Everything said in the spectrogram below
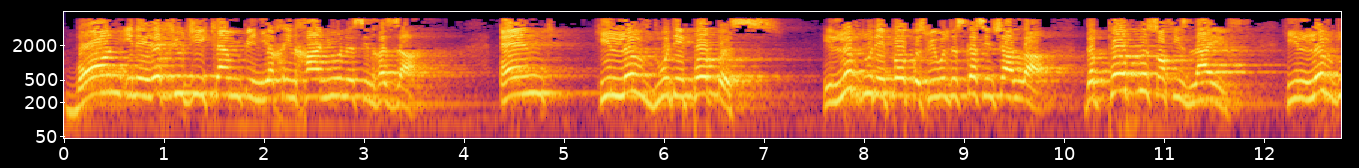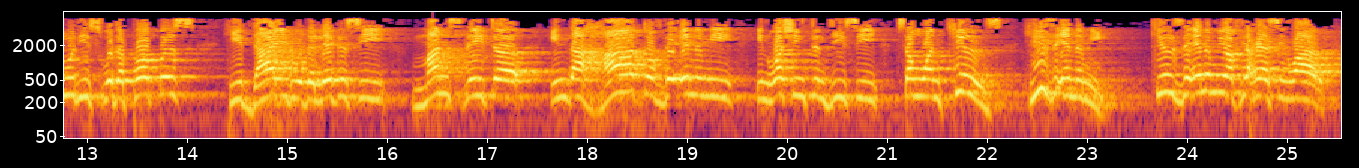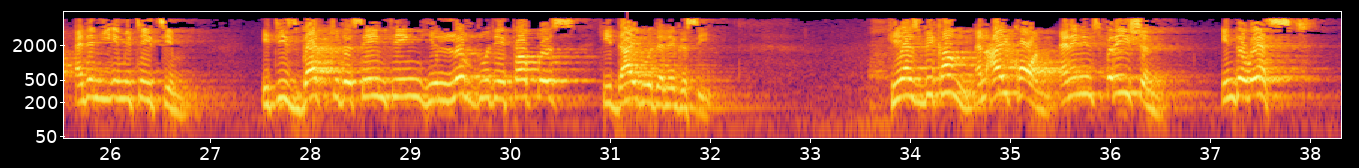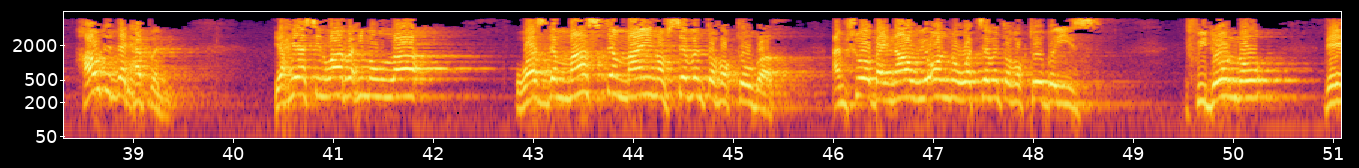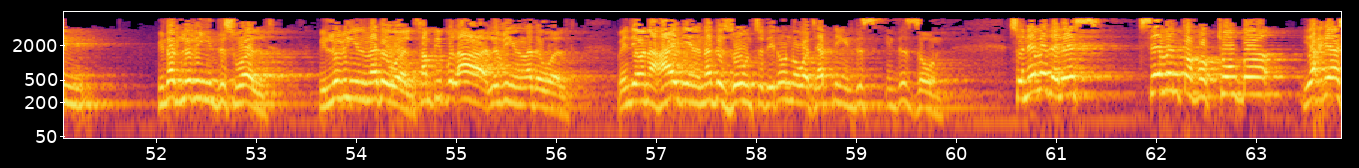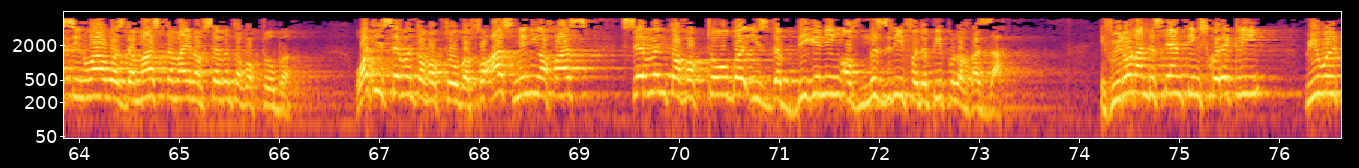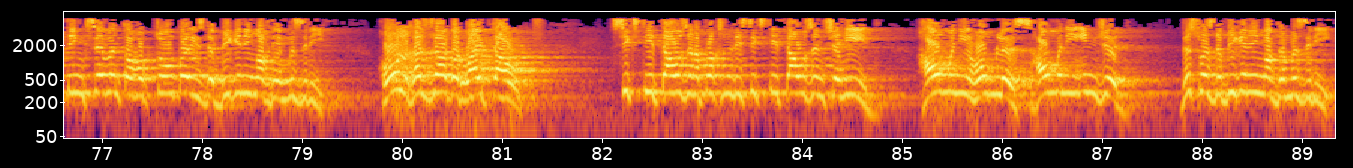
born in a refugee camp in, in Khan Yunis in Gaza. And he lived with a purpose. He lived with a purpose. We will discuss inshallah. The purpose of his life. He lived with his, with a purpose. He died with a legacy. Months later, in the heart of the enemy in Washington DC, someone kills his enemy. Kills the enemy of Yahya Sinwar, and then he imitates him. It is back to the same thing. He lived with a purpose. He died with a legacy. He has become an icon and an inspiration in the West. How did that happen? Yahya Sinwar rahimahullah was the mastermind of 7th of October. I'm sure by now we all know what 7th of October is. If we don't know, then we're not living in this world. We're living in another world. Some people are living in another world. When they want to hide in another zone, so they don't know what's happening in this, in this zone. So nevertheless, 7th of October, Yahya Sinwar was the mastermind of 7th of October. What is 7th of October? For us, many of us, 7th of October is the beginning of misery for the people of Gaza. If we don't understand things correctly, we will think 7th of October is the beginning of their misery. Whole Gaza got wiped out. 60,000, approximately 60,000 shaheed. How many homeless? How many injured? This was the beginning of the misery.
